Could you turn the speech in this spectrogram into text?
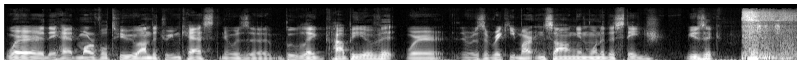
where they had Marvel 2 on the Dreamcast, and it was a bootleg copy of it where there was a Ricky Martin song in one of the stage music.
